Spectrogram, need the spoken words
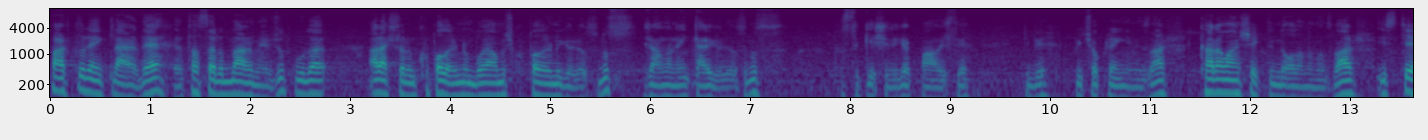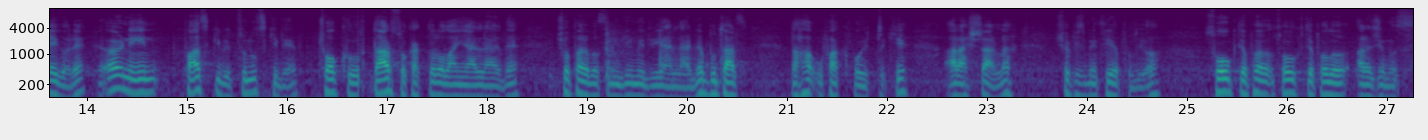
Farklı renklerde e, tasarımlar mevcut. Burada araçların kupalarının boyanmış kupalarını görüyorsunuz. Canlı renkler görüyorsunuz. Fıstık yeşili, gök mavisi gibi birçok rengimiz var. Karavan şeklinde olanımız var. İsteğe göre. Örneğin Fas gibi, Tunus gibi çok dar sokaklar olan yerlerde, çöp arabasının girmediği yerlerde bu tarz daha ufak boyuttaki araçlarla çöp hizmeti yapılıyor. Soğuk depo, soğuk depolu aracımız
